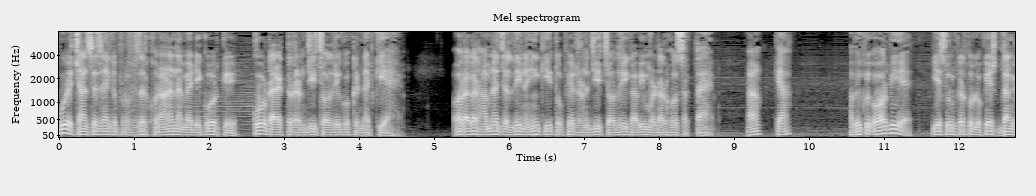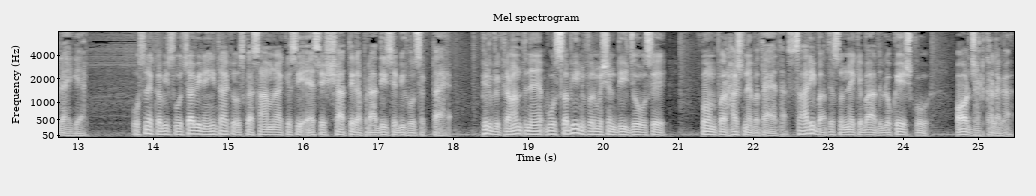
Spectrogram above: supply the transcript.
पूरे चांसेस हैं कि प्रोफेसर खुराना ने मेडिकोर के को डायरेक्टर रणजीत चौधरी को किडनैप किया है। और अगर हमने जल्दी नहीं की तो फिर रणजीत चौधरी का भी मर्डर हो सकता है। हाँ क्या? अभी कोई और भी है? ये सुनकर तो लोकेश दंग रह गया। उसने कभी सोचा भी नहीं था कि उसका सामना किसी ऐसे शातिर अपराधी से भी हो सकता है। फिर विक्रांत ने वो सभी इन्फॉर्मेशन दी जो उसे फ़ोन पर हर्ष ने बताया था। सारी बातें सुनने के बाद लोकेश को और झटका लगा।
